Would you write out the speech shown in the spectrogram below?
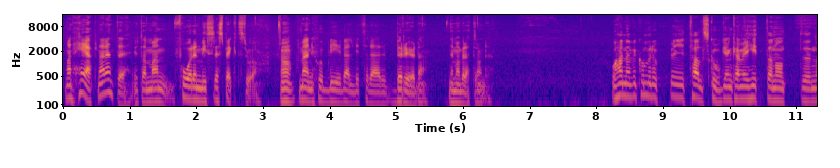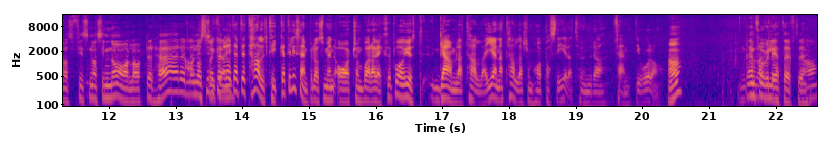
man häpnar inte utan man får en viss respekt tror jag. Ja. Människor blir väldigt sådär berörda när man berättar om det. Och här när vi kommer upp i tallskogen kan vi hitta något, eh, något finns det några signalarter här eller Ja, något skulle kunna kan... leta efter tallticka till exempel då, som en art som bara växer på just gamla tallar. Gärna tallar som har passerat 150 år. Då. Ja, den får vi leta efter. Ja.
